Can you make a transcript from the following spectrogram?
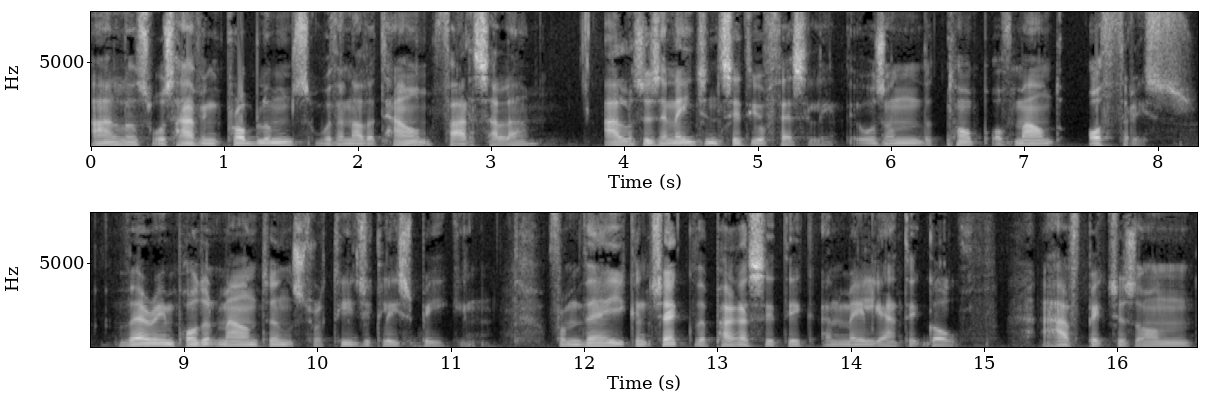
Alos was having problems with another town, Pharsala, Alos is an ancient city of Thessaly. It was on the top of Mount Othris, very important mountain strategically speaking. From there you can check the Pagasitic and Maliatic Gulf. I have pictures on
